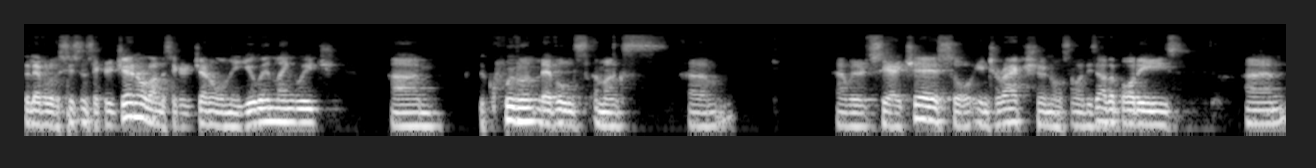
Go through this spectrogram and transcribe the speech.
the level of Assistant Secretary General, Under Secretary General in the UN language, um, equivalent levels amongst um, uh, whether it's CHS or Interaction or some of these other bodies, um,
